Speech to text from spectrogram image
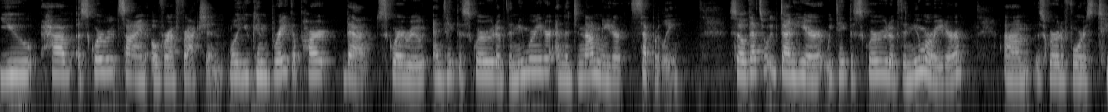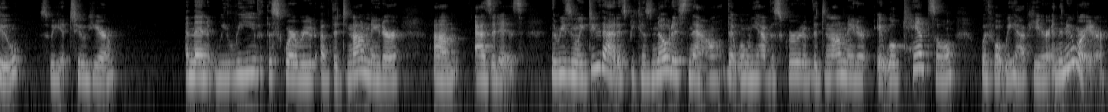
You have a square root sign over a fraction. Well, you can break apart that square root and take the square root of the numerator and the denominator separately. So that's what we've done here. We take the square root of the numerator. Um, the square root of 4 is 2, so we get 2 here. And then we leave the square root of the denominator um, as it is. The reason we do that is because notice now that when we have the square root of the denominator, it will cancel with what we have here in the numerator.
